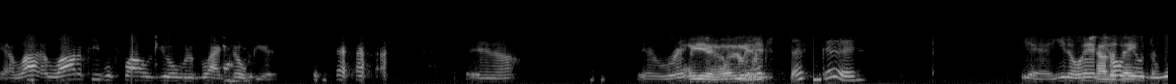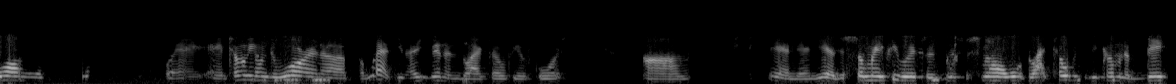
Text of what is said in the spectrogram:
Yeah, a lot, a lot of people followed you over to Blacktopia. You know. Yeah, Ray. Oh, yeah, oh, yeah. That's good. Yeah, you know Antonio date. Dewar. Well, Antonio Dewar and uh, Follette, you know, he's been in Blacktopia, of course. Um, and then yeah, just so many people. It's a, it's a small world. Blacktopia is becoming a big,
